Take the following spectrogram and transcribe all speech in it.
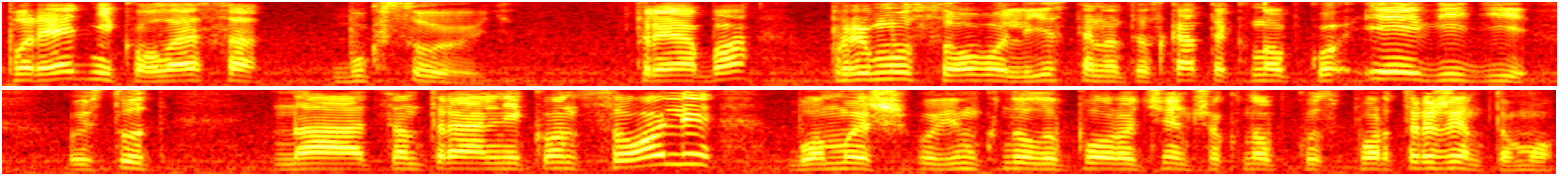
передні колеса буксують. Треба примусово лізти, натискати кнопку EVD. Ось тут на центральній консолі, бо ми ж увімкнули поруч іншу кнопку спорт режим, тому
